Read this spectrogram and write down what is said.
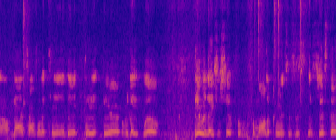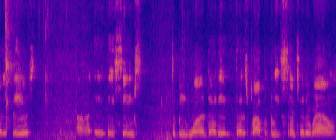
Um, nine times out of ten, their their their relate well, their relationship from from all appearances is, is just that it's theirs. Uh, it, it seems to be one that it, that is probably centered around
